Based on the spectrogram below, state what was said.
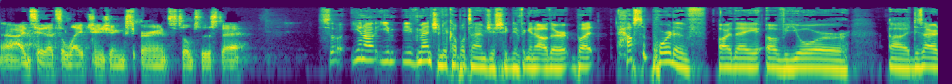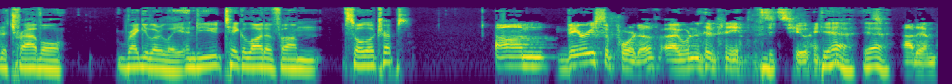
I'd say that's a life changing experience still to this day. So, you know, you, have mentioned a couple times your significant other, but how supportive are they of your uh, desire to travel regularly? And do you take a lot of um, solo trips? Um, very supportive. I wouldn't have been able to do it. yeah, yeah. Without him,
